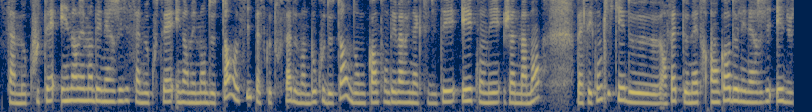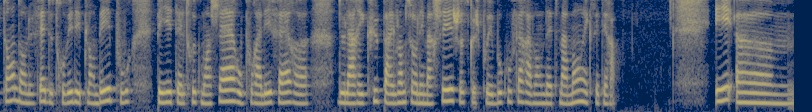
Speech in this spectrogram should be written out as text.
ça me coûtait énormément d'énergie, ça me coûtait énormément de temps aussi, parce que tout ça demande beaucoup de temps, donc quand on démarre une activité et qu'on est jeune maman, ben c'est compliqué de, en fait, de mettre encore de l'énergie et du temps dans le fait de trouver des plans B pour payer tel trucs moins cher ou pour aller faire euh, de la récup par exemple sur les marchés, chose que je pouvais beaucoup faire avant d'être maman, etc. Et euh,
